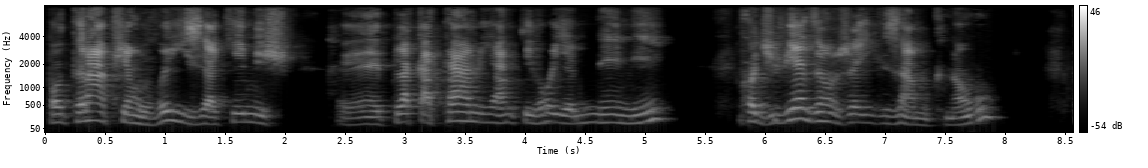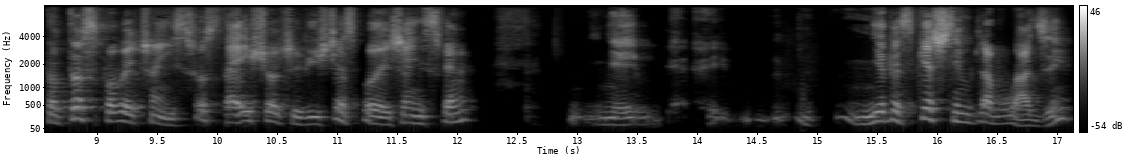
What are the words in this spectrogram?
potrafią wyjść z jakimiś e, plakatami antywojennymi, choć wiedzą, że ich zamkną, to to społeczeństwo staje się oczywiście społeczeństwem niebezpiecznym dla władzy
